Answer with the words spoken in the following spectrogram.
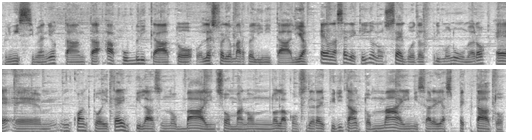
primissimi anni 80 ha pubblicato le storie Marvel in Italia. È una serie che io non seguo dal primo numero e ehm, in quanto ai tempi la snobbai, insomma, non, non la considerei più di tanto, mai mi sarei aspettato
